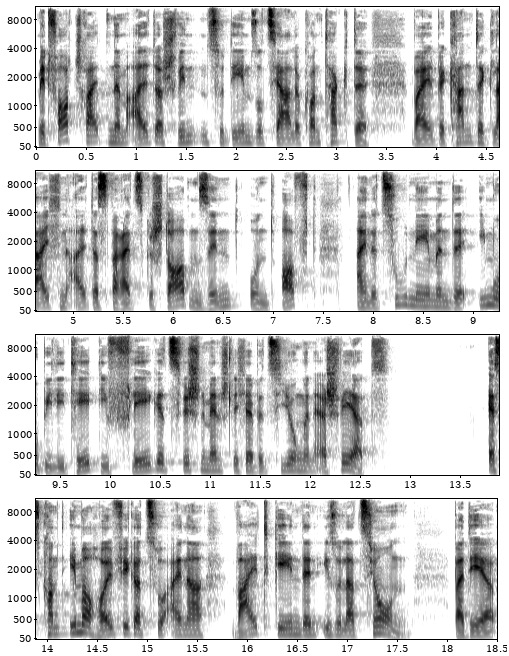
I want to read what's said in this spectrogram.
Mit fortschreitendem Alter schwinden zudem soziale Kontakte, weil Bekannte gleichen Alters bereits gestorben sind und oft eine zunehmende Immobilität die Pflege zwischenmenschlicher Beziehungen erschwert. Es kommt immer häufiger zu einer weitgehenden Isolation, bei der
